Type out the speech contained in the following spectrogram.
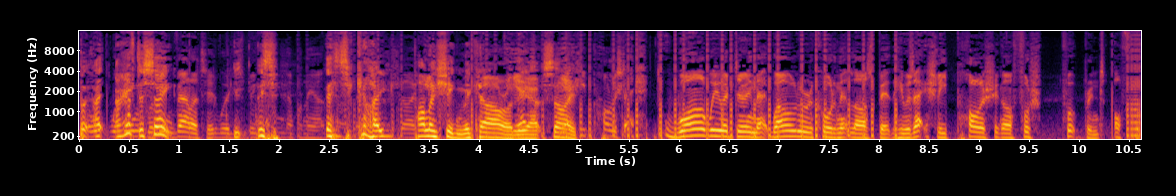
But I, We're I have being- to say, being valeted. We're just being this, cleaned up on the there's a guy polishing the car on He the outside. He polished while we were doing that. While we were recording that last bit, he was actually polishing our foot, footprint off the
